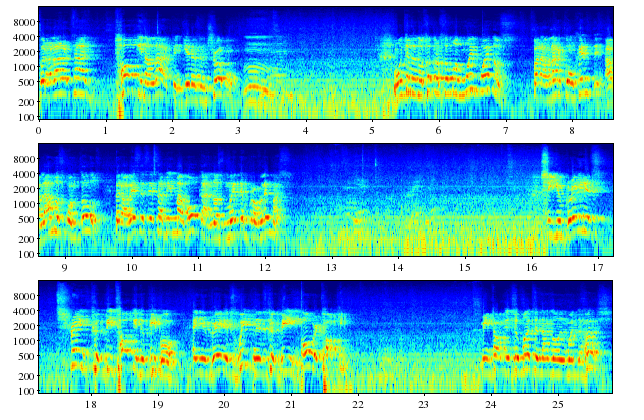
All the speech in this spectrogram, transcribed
but a lot of times talking a lot can get us in trouble. Mm. Muchos de nosotros somos muy buenos para hablar con gente, hablamos con todos, pero a veces esa misma boca nos mete en problemas. See, your greatest strength could be talking to people, and your greatest weakness could be over talking. Mean talking too much and not knowing when to hush.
